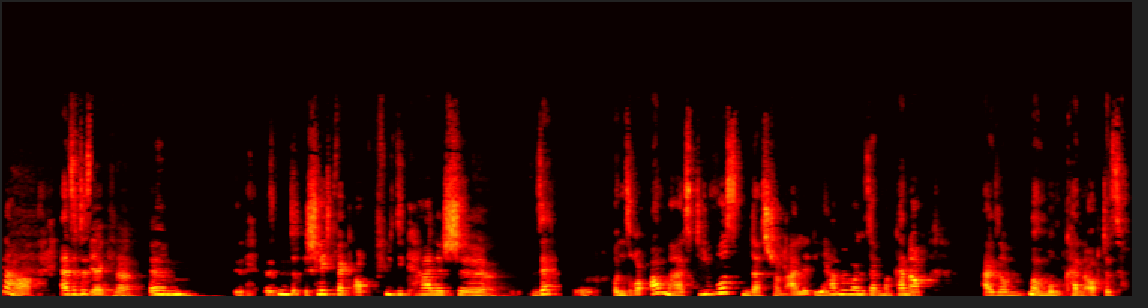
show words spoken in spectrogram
genau. Also das ja, klar. Ähm, mhm das sind schlichtweg auch physikalische ja. Sätze. Unsere Omas, die wussten das schon alle. Die haben immer gesagt, man kann auch, also man kann auch das,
